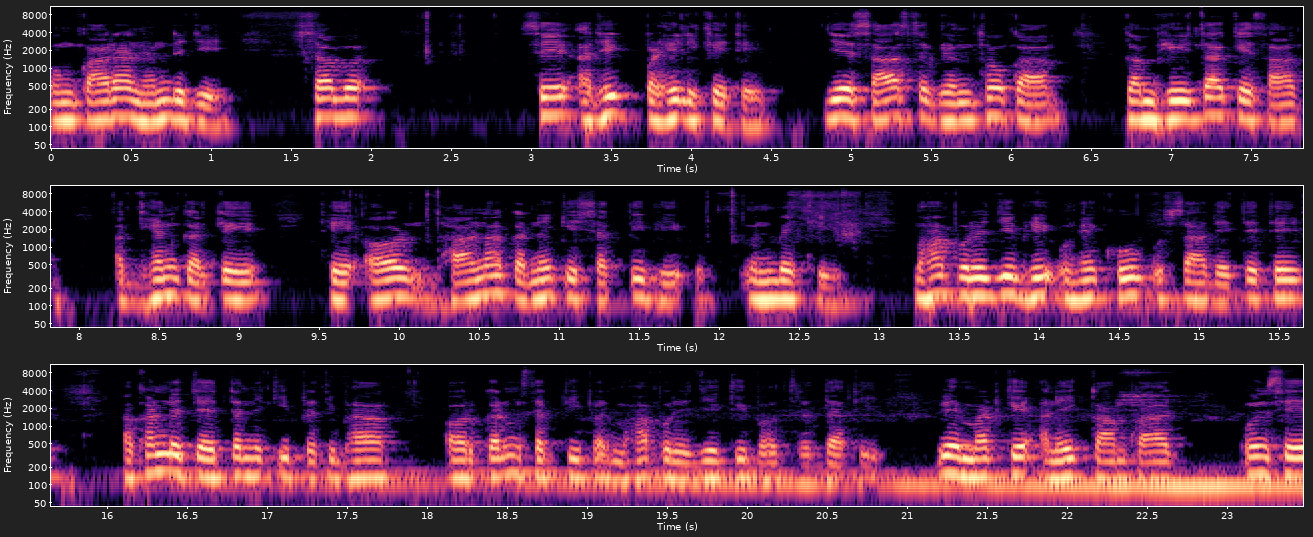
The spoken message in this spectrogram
ओंकारानंद जी सबसे अधिक पढ़े लिखे थे। ये शास्त्र ग्रंथों का गंभीरता के साथ अध्ययन करते थे और धारणा करने की शक्ति भी उनमें थी। महापुरुष जी भी उन्हें खूब उत्साह देते थे। अखंड चैतन्य की प्रतिभा और कर्म शक्ति पर महापुरुष जी की बहुत श्रद्धा थी। वे मठ के अनेक कामकाज उनसे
